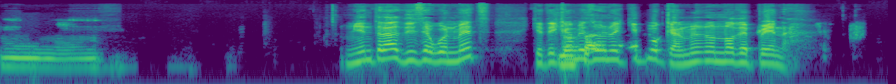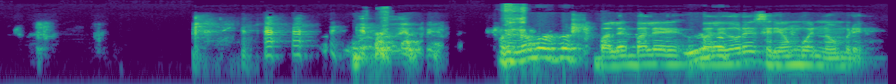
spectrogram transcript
Mm, Mientras, dice Buen Mets, que te No, cambies a un equipo que al menos no dé pena. pues no, vale, vale, Valedores sería un buen nombre.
